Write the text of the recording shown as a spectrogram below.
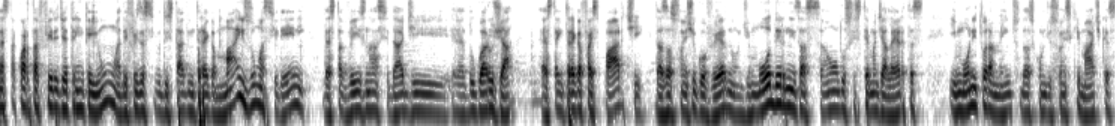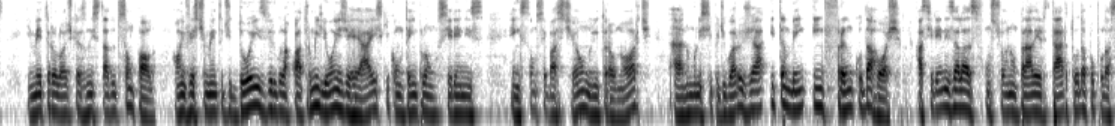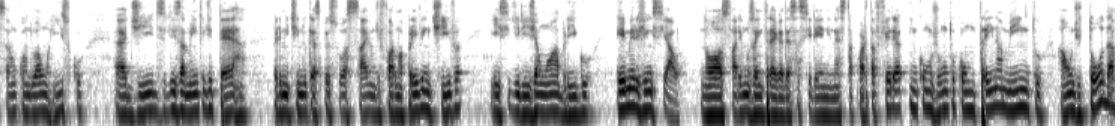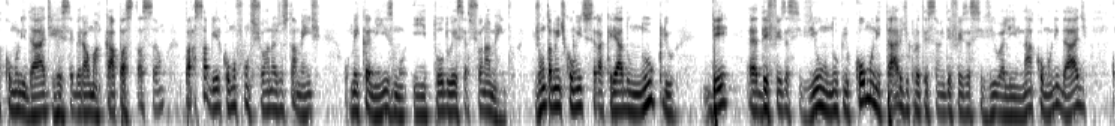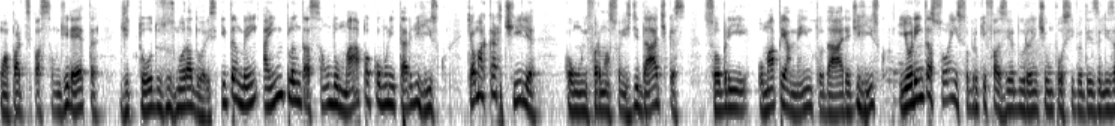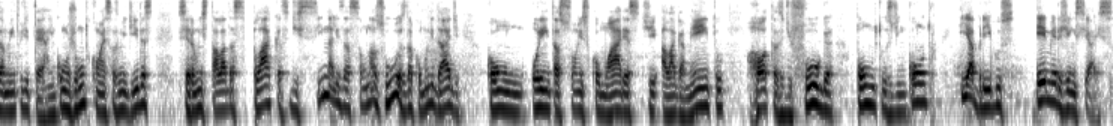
Nesta quarta-feira, dia 31, a Defesa Civil do Estado entrega mais uma sirene, desta vez na cidade é, do Guarujá. Esta entrega faz parte das ações de governo de modernização do sistema de alertas e monitoramento das condições climáticas e meteorológicas no estado de São Paulo. Há um investimento de 2,4 milhões de reais que contemplam sirenes em São Sebastião, no litoral norte, ah, no município de Guarujá e também em Franco da Rocha. As sirenes elas funcionam para alertar toda a população quando há um risco uh, de deslizamento de terra, permitindo que as pessoas saiam de forma preventiva e se dirijam a um abrigo emergencial. Nós faremos a entrega dessa sirene nesta quarta-feira em conjunto com um treinamento onde toda a comunidade receberá uma capacitação para saber como funciona justamente o mecanismo e todo esse acionamento. Juntamente com isso será criado um núcleo de eh, defesa civil, um núcleo comunitário de proteção e defesa civil ali na comunidade, com a participação direta de todos os moradores. E também a implantação do mapa comunitário de risco, que é uma cartilha com informações didáticas sobre o mapeamento da área de risco e orientações sobre o que fazer durante um possível deslizamento de terra. Em conjunto com essas medidas, serão instaladas placas de sinalização nas ruas da comunidade, com orientações como áreas de alagamento, rotas de fuga, pontos de encontro e abrigos emergenciais.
